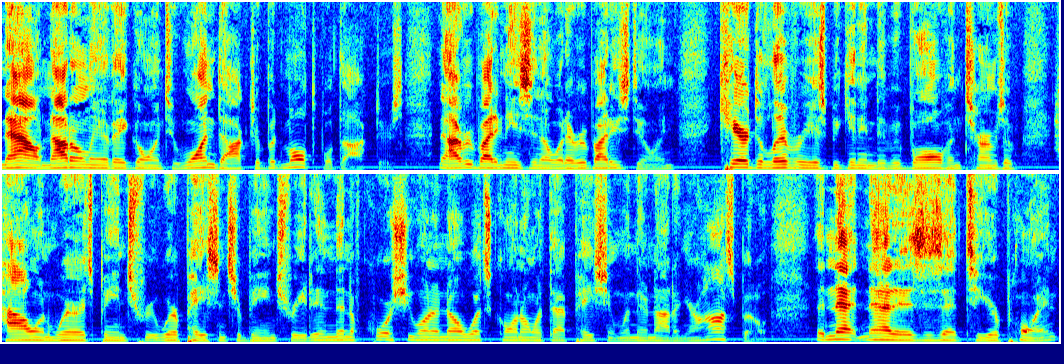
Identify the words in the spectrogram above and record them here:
now not only are they going to one doctor but multiple doctors. Now, everybody needs to know what everybody's doing. Care delivery is beginning to evolve in terms of how and where it's being where patients are being treated, and then of course you want to know what's going on with that patient when they're not in your hospital. The net net is is that to your point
